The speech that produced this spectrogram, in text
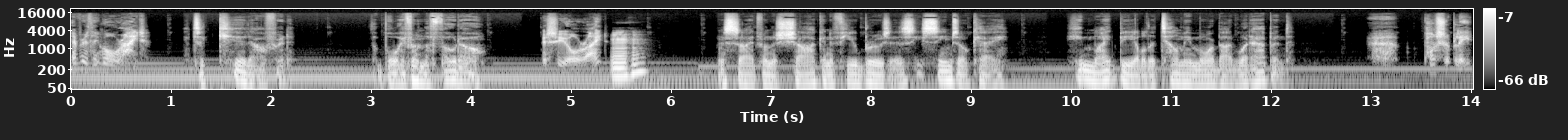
everything all right? It's a kid, Alfred. The boy from the photo. Is he all right? Mhm. Aside from the shock and a few bruises, he seems okay. He might be able to tell me more about what happened. Uh, possibly.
